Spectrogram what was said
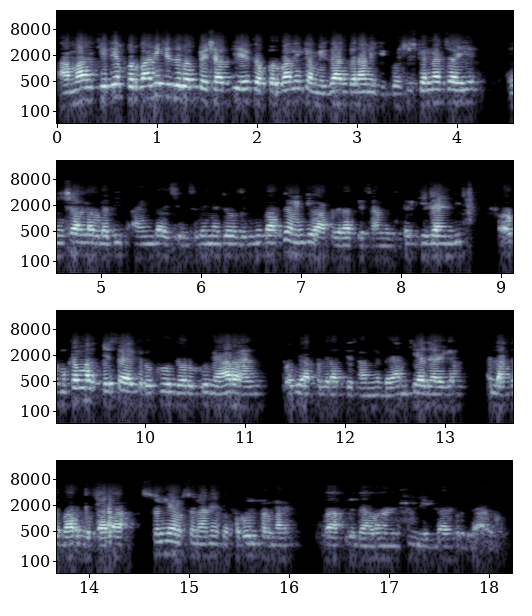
اعمال کے لیے قربانی کی ضرورت پیش آتی ہے تو قربانی کا مزاج بنانے کی کوشش کرنا چاہیے۔ ان شاء اللہ آئندہ اس سلسلے میں جو ضمنی باتیں ہوں گی وہ آپ حضرات کے سامنے ذکر کی جائیں گی اور مکمل قصہ ایک رکو دو رکو میں آ رہا ہے، وہ بھی آپ حضرات کے سامنے بیان کیا جائے گا۔ اللہ تبارک تعالیٰ سننے اور سنانے کو قبول فرمائے۔ الحمد للہ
